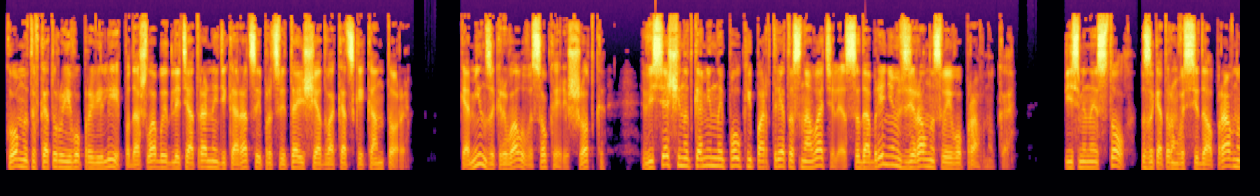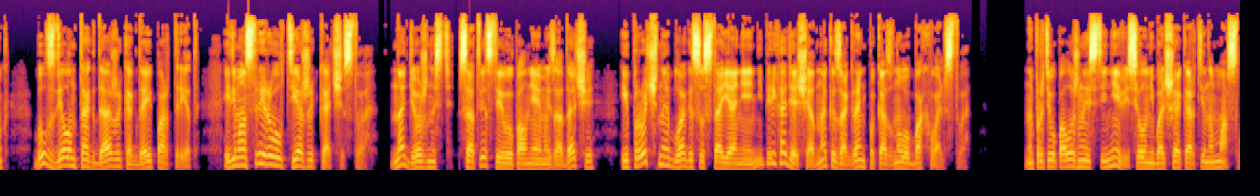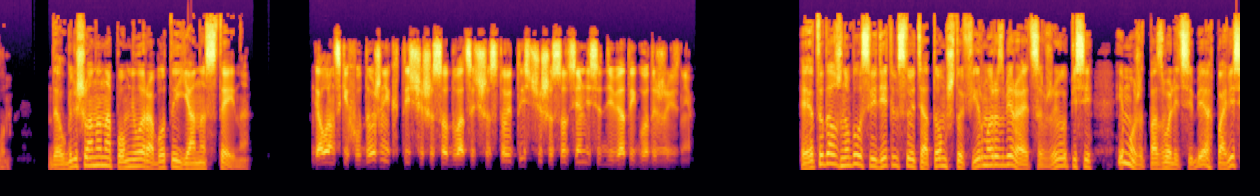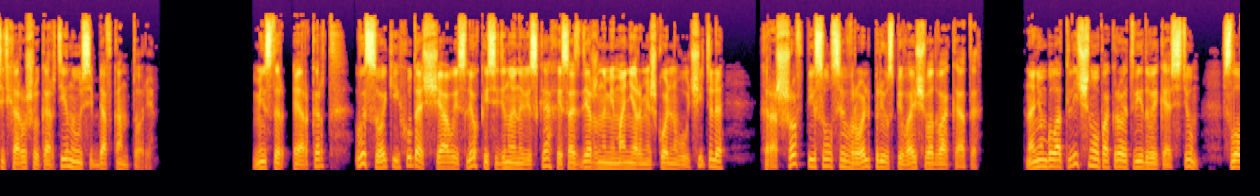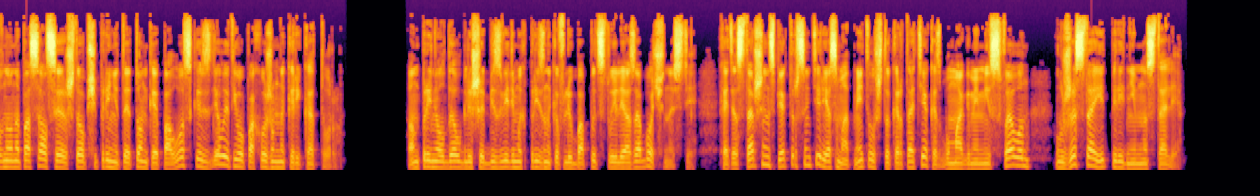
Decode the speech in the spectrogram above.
Комната, в которую его провели, подошла бы для театральной декорации процветающей адвокатской конторы. Камин закрывала высокая решетка. Висящий над каминной полкой портрет основателя с одобрением взирал на своего правнука. Письменный стол, за которым восседал правнук, был сделан тогда же, когда и портрет, и демонстрировал те же качества — надежность, соответствие выполняемой задаче и прочное благосостояние, не переходящее, однако, за грань показного бахвальства. На противоположной стене висела небольшая картина маслом. Делглишу она напомнила работы Яна Стейна. Голландский художник, 1626-1679 годы жизни. Это должно было свидетельствовать о том, что фирма разбирается в живописи и может позволить себе повесить хорошую картину у себя в конторе. Мистер Эркарт, высокий, худощавый, с легкой сединой на висках и со сдержанными манерами школьного учителя, хорошо вписывался в роль преуспевающего адвоката, на нем был отличного покроя твидовый костюм, словно он опасался, что общепринятая тонкая полоска сделает его похожим на карикатуру. Он принял Делглиша без видимых признаков любопытства или озабоченности, хотя старший инспектор с интересом отметил, что картотека с бумагами мисс Феллон уже стоит перед ним на столе.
